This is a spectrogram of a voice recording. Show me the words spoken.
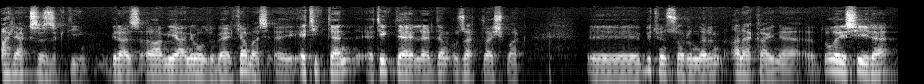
ahlaksızlık diyeyim. Biraz amiyane oldu belki ama e, etikten, etik değerlerden uzaklaşmak e, bütün sorunların ana kaynağı. Dolayısıyla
